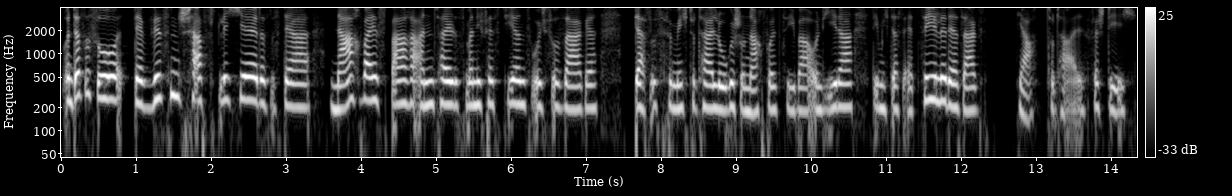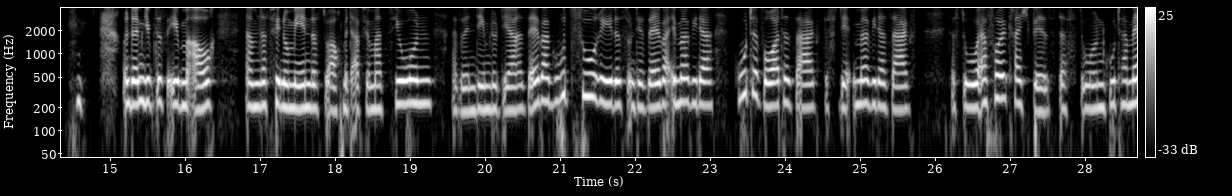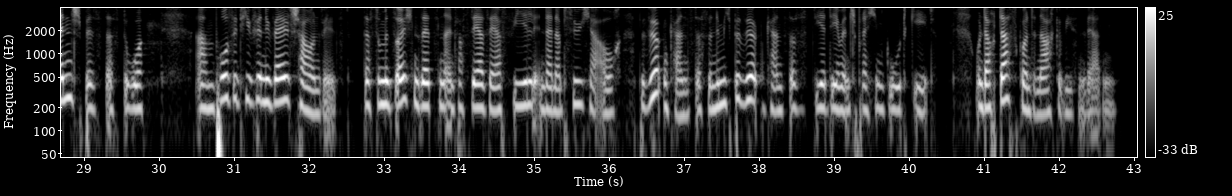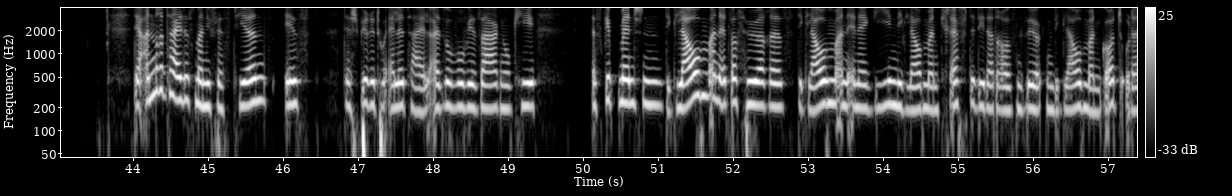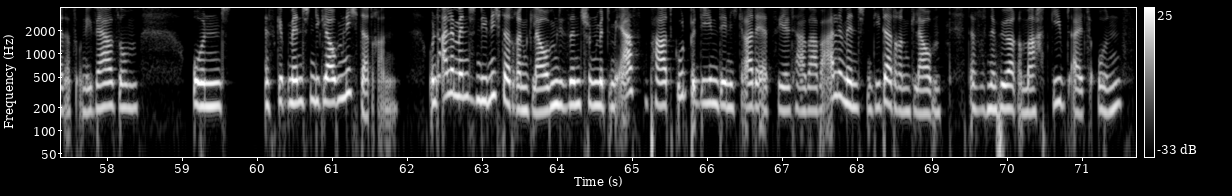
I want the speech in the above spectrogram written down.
Und das ist so der wissenschaftliche, das ist der nachweisbare Anteil des Manifestierens, wo ich so sage, das ist für mich total logisch und nachvollziehbar. Und jeder, dem ich das erzähle, der sagt, ja, total, verstehe ich. Und dann gibt es eben auch ähm, das Phänomen, dass du auch mit Affirmationen, also indem du dir selber gut zuredest und dir selber immer wieder gute Worte sagst, dass du dir immer wieder sagst, dass du erfolgreich bist, dass du ein guter Mensch bist, dass du ähm, positiv in die Welt schauen willst, dass du mit solchen Sätzen einfach sehr, sehr viel in deiner Psyche auch bewirken kannst, dass du nämlich bewirken kannst, dass es dir dementsprechend gut geht. Und auch das konnte nachgewiesen werden. Der andere Teil des Manifestierens ist der spirituelle Teil, also wo wir sagen, okay, es gibt Menschen, die glauben an etwas Höheres, die glauben an Energien, die glauben an Kräfte, die da draußen wirken, die glauben an Gott oder das Universum. Und es gibt Menschen, die glauben nicht daran. Und alle Menschen, die nicht daran glauben, die sind schon mit dem ersten Part gut bedient, den ich gerade erzählt habe. Aber alle Menschen, die daran glauben, dass es eine höhere Macht gibt als uns,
